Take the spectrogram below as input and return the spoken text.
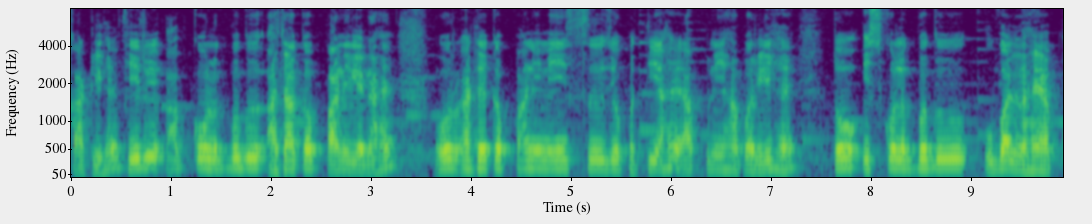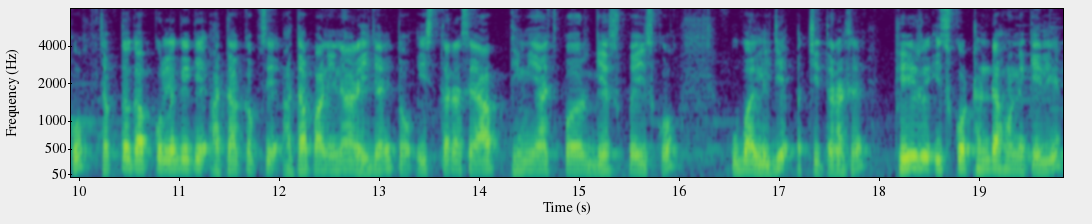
काट ली है। फिर आपको लगभग आधा कप पानी लेना है और आधे कप पानी में इस जो पत्तियाँ है, आपने यहाँ पर ली है तो इसको लगभग उबालना है आपको। जब तक आपको लगे कि आधा कप से आधा पानी ना रह जाए तो इस तरह से आप धीमी आँच पर गैस पे इसको उबाल लीजिए अच्छी तरह से। फिर इसको ठंडा होने के लिए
